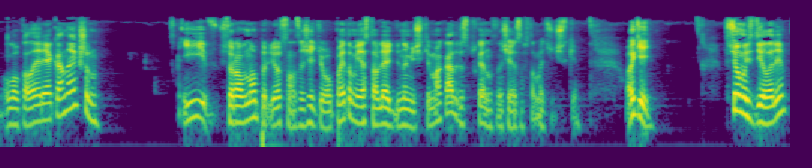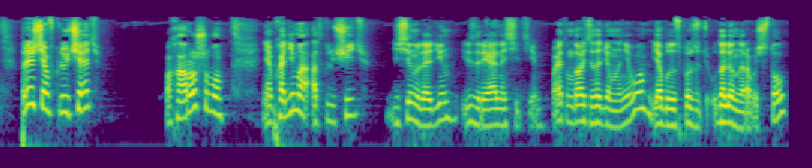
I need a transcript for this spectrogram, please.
Local Area Connection, и все равно придется назначать его. Поэтому я оставляю динамический MAC-адрес, пускай назначается автоматически. Окей. Все мы сделали. Прежде чем включать, по-хорошему необходимо отключить DC01 из реальной сети. Поэтому давайте зайдем на него. Я буду использовать удаленный рабочий стол.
